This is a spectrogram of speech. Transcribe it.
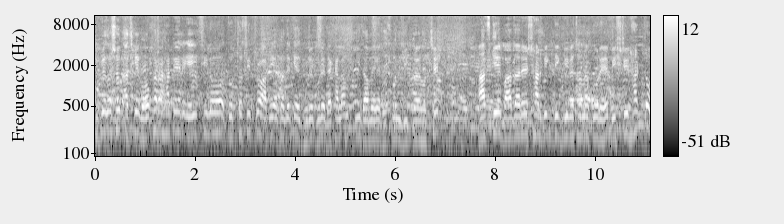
সুপ্রিয় দর্শক, আজকে মৌখারা হাটের এই ছিল তথ্যচিত্র। আমি আপনাদেরকে ঘুরে ঘুরে দেখালাম কি দামে রসুন বিক্রয় হচ্ছে। আজকে বাজারের সার্বিক দিক বিবেচনা করে বৃষ্টির হাট তো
